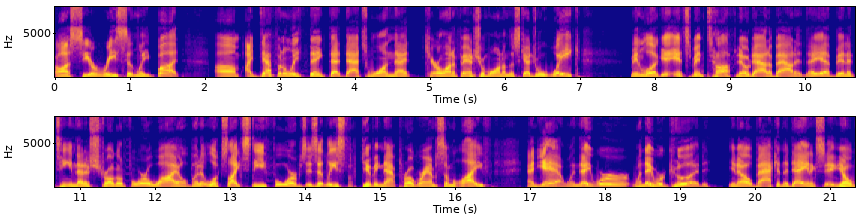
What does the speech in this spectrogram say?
us here recently, but um, I definitely think that that's one that Carolina fans should want on the schedule. Wake, I mean, look, it, has been tough, no doubt about it. They have been a team that has struggled for a while, but it looks like Steve Forbes is at least giving that program some life. And yeah, when they were when they were good, you know, back in the day, and you know,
